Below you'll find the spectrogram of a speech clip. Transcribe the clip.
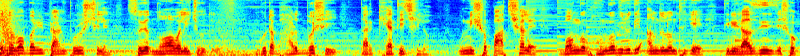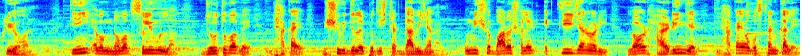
এই নবাব বাড়ির প্রাণপুরুষ ছিলেন সৈয়দ নওয়াব আলী চৌধুরী। গোটা ভারতবর্ষেই তার খ্যাতি ছিল। উনিশশো পাঁচ সালে বঙ্গভঙ্গ বিরোধী আন্দোলন থেকে তিনি রাজনীতিতে সক্রিয় হন। তিনি এবং নবাব সলিমুল্লাহ যৌথভাবে ঢাকায় বিশ্ববিদ্যালয় প্রতিষ্ঠার দাবি জানান। উনিশশো বারো সালের একত্রিশ জানুয়ারি লর্ড হার্ডিঞ্জের ঢাকায় অবস্থানকালে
